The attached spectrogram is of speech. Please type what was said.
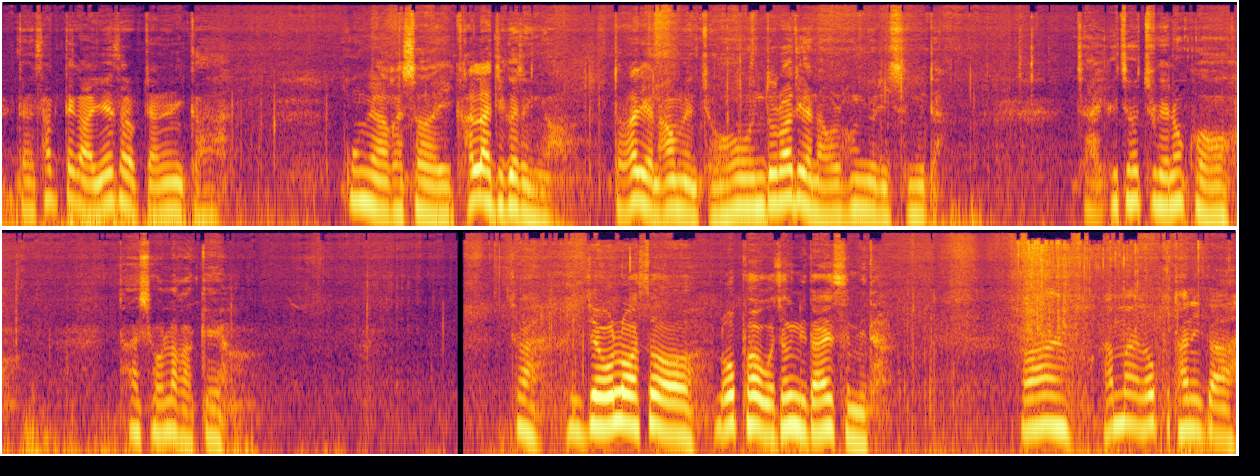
일단 삭대가 예사롭지 않으니까 봄에 와서 이 갈라지거든요. 도라지가 나오면 좋은 도라지가 나올 확률이 있습니다. 자 이거 저쪽에 놓고 다시 올라갈게요. 자 이제 올라와서 로프하고 정리 다 했습니다. 아유 간만에 로프 타니까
